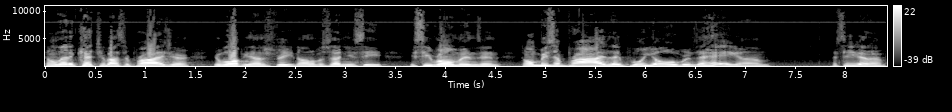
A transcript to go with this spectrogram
Don't let it catch you by surprise. You're, you're walking down the street and all of a sudden you see, you see Romans and don't be surprised. They pull you over and say, Hey, um, I see you got a,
